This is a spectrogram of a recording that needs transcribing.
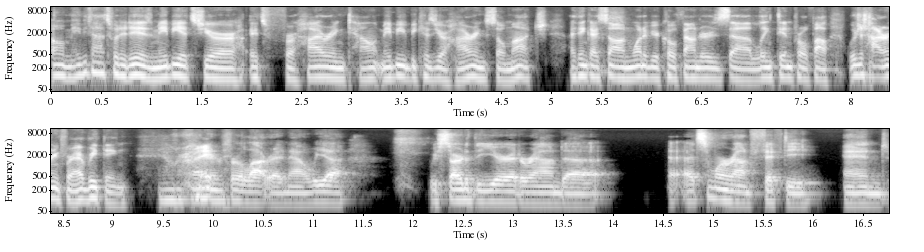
Oh, maybe that's what it is. Maybe it's your it's for hiring talent. Maybe because you're hiring so much. I think I saw on one of your co-founders' uh, LinkedIn profile, we're just hiring for everything. Yeah, we're hiring for a lot right now. We uh we started the year at around uh at somewhere around 50 and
